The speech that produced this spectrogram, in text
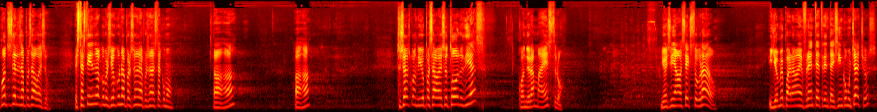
¿Cuántos de les ha pasado eso? Estás teniendo una conversación con una persona y la persona está como, ajá, ajá. ¿Tú sabes cuando yo pasaba eso todos los días? Cuando era maestro. Yo enseñaba sexto grado. Y yo me paraba enfrente de 35 muchachos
